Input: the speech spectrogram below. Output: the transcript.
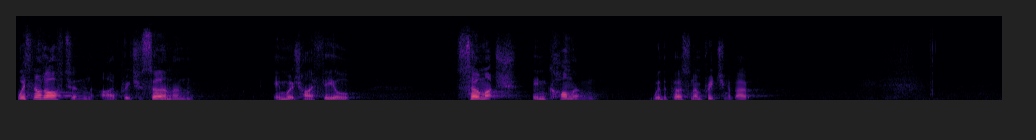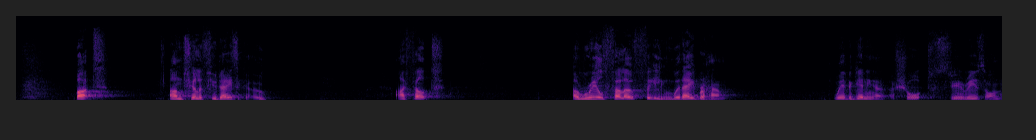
Well, it's not often I preach a sermon in which I feel so much in common with the person I'm preaching about. But until a few days ago, I felt a real fellow feeling with Abraham. We're beginning a, a, short series on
